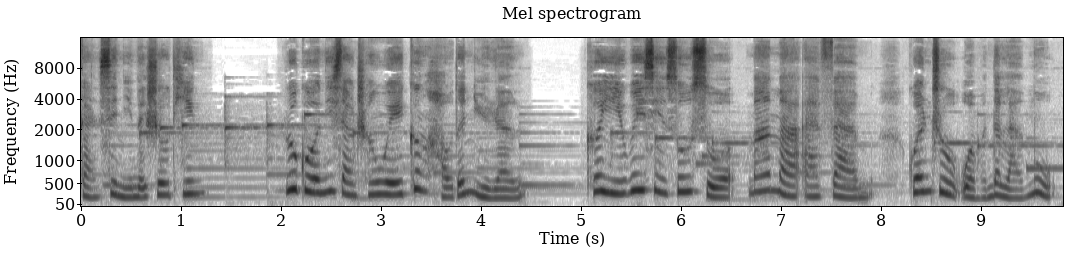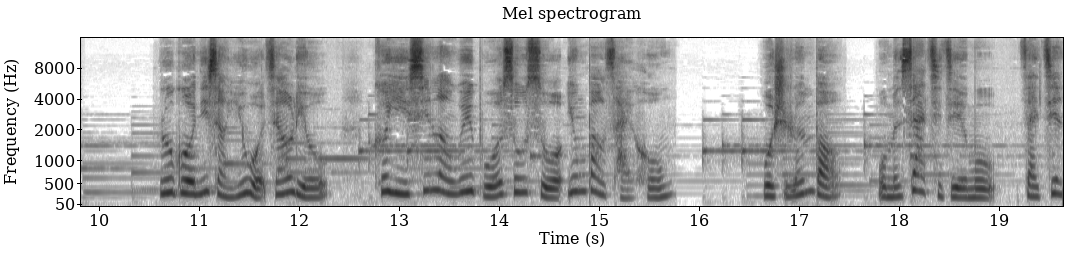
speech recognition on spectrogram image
感谢您的收听。如果你想成为更好的女人，可以微信搜索“妈妈 FM”，关注我们的栏目。如果你想与我交流，可以新浪微博搜索“拥抱彩虹”。我是 Rainbow，我们下期节目再见。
